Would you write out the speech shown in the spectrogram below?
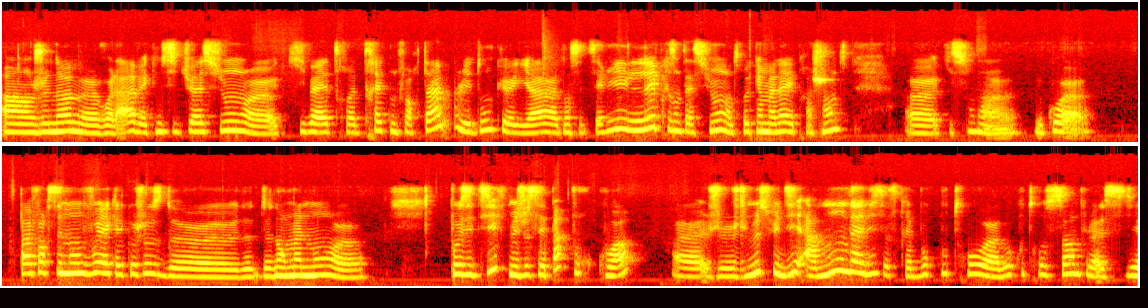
à un jeune homme, euh, voilà, avec une situation euh, qui va être très confortable. Et donc, euh, il y a dans cette série les présentations entre Kamala et Prashant, euh, qui sont, du coup, pas forcément vouées à quelque chose de, normalement positif, mais je sais pas pourquoi. Je, je me suis dit, à mon avis, ça serait beaucoup trop, beaucoup trop simple si,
